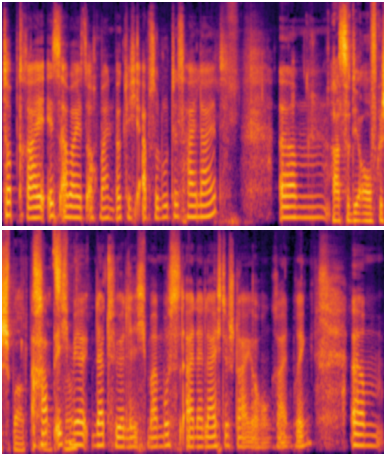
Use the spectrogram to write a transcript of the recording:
Top 3 ist aber jetzt auch mein wirklich absolutes Highlight. Ähm, Hast du dir aufgespart? Habe ich ne? mir natürlich. Man muss eine leichte Steigerung reinbringen. Ähm,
